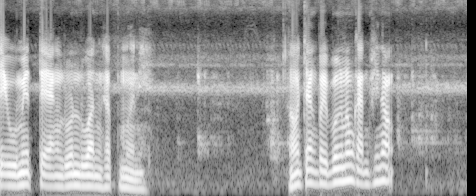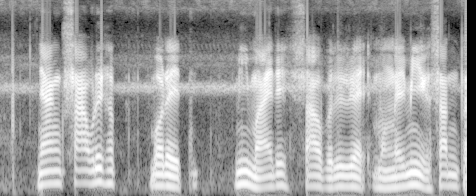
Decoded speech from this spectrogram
ติวเม็ดแตงล้วนๆครับมือนี้เอาจังไปเบิ้งน้ำกันพี่น้องย่างเศร้าด้วยครับบ่ได้มีหมายด้เศร้าไปเรื่อยๆมองได้มีก็สั้นไป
